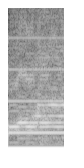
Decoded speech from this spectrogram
Bye.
